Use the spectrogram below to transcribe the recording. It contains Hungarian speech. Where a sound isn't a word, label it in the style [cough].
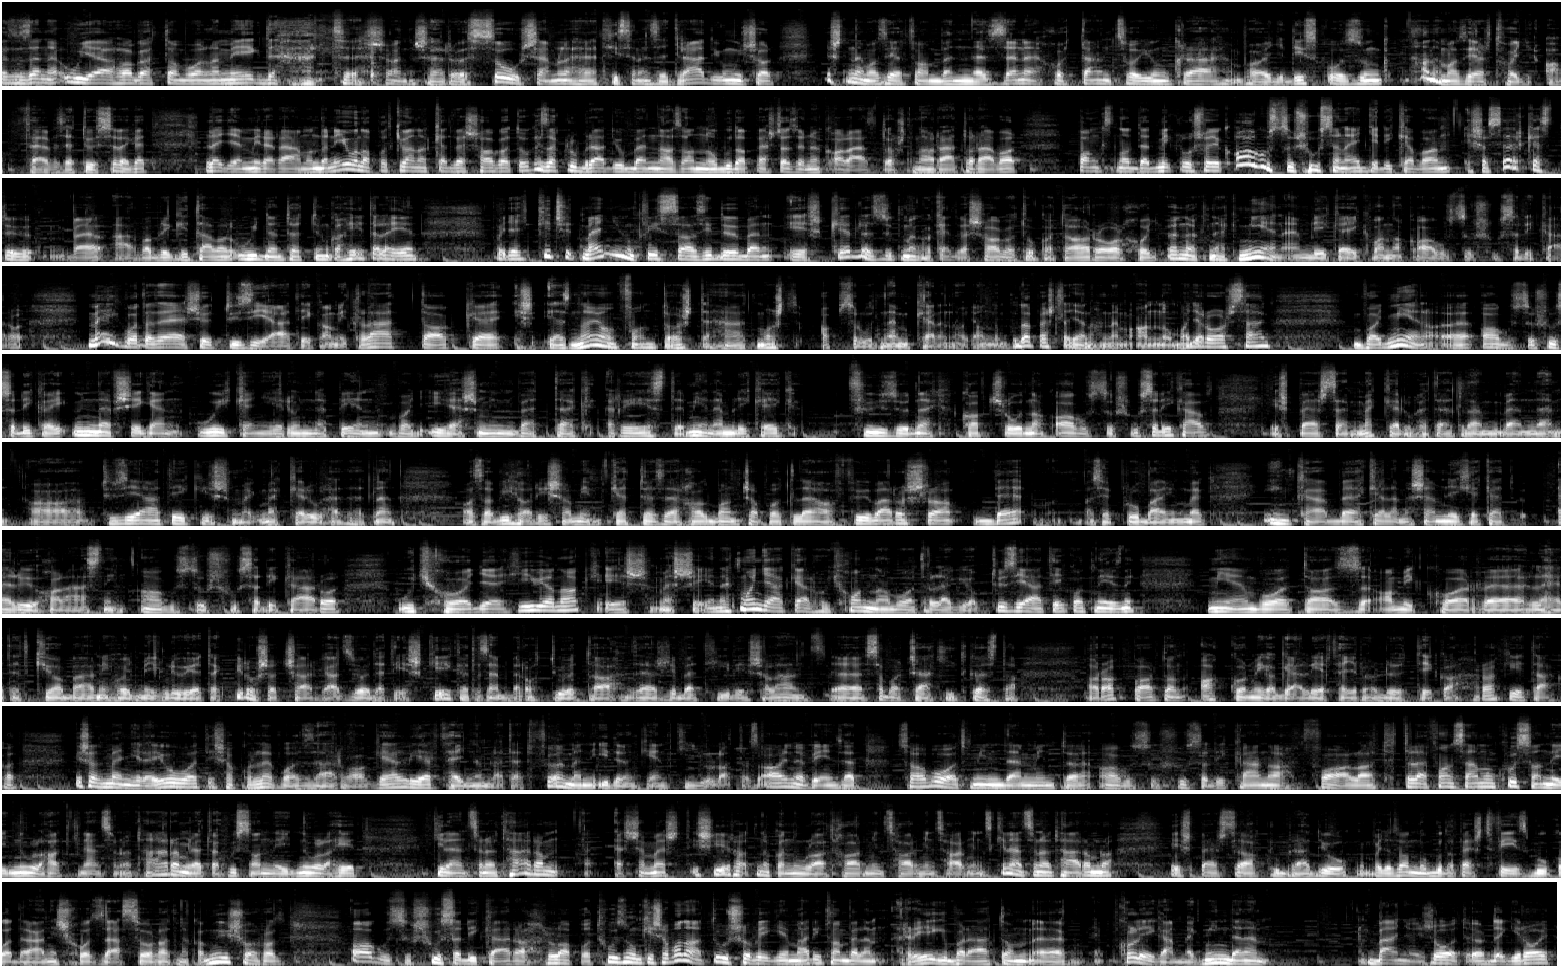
Ez a zene, úgy elhallgattam volna még, de hát sajnos erről szó sem lehet, hiszen ez egy rádióműsor, és nem azért van benne zene, hogy táncoljunk rá, vagy diszkózzunk, hanem azért, hogy a felvezető szöveget legyen mire rámondani. Jó napot kívánok, kedves hallgatók! Ez a Klubrádió benne az Annó Budapest az önök alázatos narrátorával. Punks Nodded Miklós vagyok. Augusztus 21-e van, és a szerkesztővel, Árva Brigitával úgy döntöttünk a hét elején, hogy egy kicsit menjünk vissza az időben, és kérdezzük meg a kedves hallgatókat arról, hogy önöknek milyen emléke emlékeik vannak augusztus 20-áról. Melyik volt az első tűzijáték, amit láttak, és ez nagyon fontos, tehát most abszolút nem kellene, hogy annó Budapest legyen, hanem annó Magyarország, vagy milyen augusztus 20-ai ünnepségen, új kenyér ünnepén, vagy ilyesmin vettek részt, milyen emlékeik fűződnek, kapcsolódnak augusztus 20-ához, és persze megkerülhetetlen benne a tűzijáték is, meg megkerülhetetlen az a vihar is, ami 2006-ban csapott le a fővárosra, de azért próbáljunk meg inkább kellemes emlékeket előhalászni augusztus 20-áról. Úgyhogy hívjanak és meséljenek. Mondják el, hogy honnan volt a legjobb tűzijátékot nézni, milyen volt az, amikor lehetett kiabálni, hogy még lőjetek pirosat, sárgát, zöldet és kéket, az ember ott ült az Erzsébet híd és a Lánc, eh, Szabadsághíd közt a, a rakparton, akkor még a Gellért hegyről lőtték a rakétákat, és az mennyire jó volt, és akkor le volt zárva a Gellért hegy, nem lehetett fölmenni, időnként kigyulladt az ajnövényzet, szóval volt minden, mint augusztus 20-án a fa alatt. Telefonszámunk 24 illetve 24 SMS-t is írhatnak a 06 30 30 30 ra és persze a Klubrádió, vagy az Annó Budapest Facebook oldalán is hozzászólhatnak a műsorhoz. Augusztus 20-ára lapot húzunk, és a vonal túlsó végén már itt van velem régi barátom, eh, kollégám, meg mindenem, Bányai Zsolt, Ördögi Roy,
